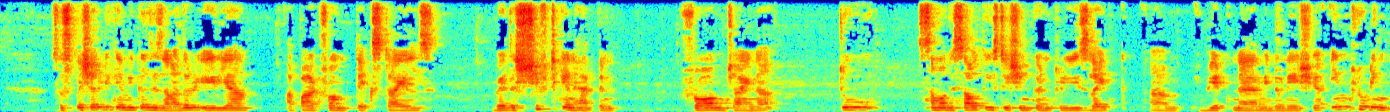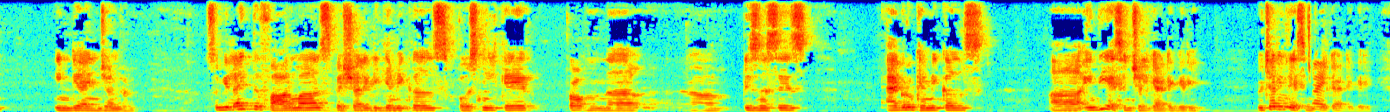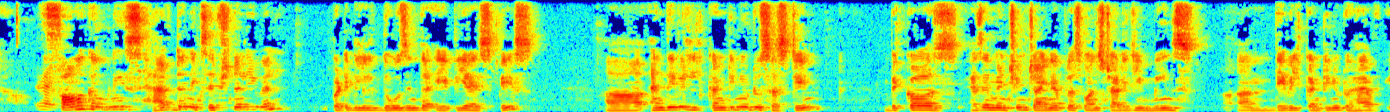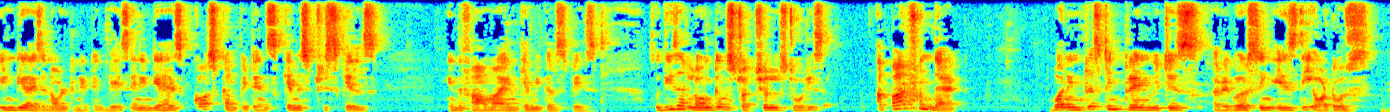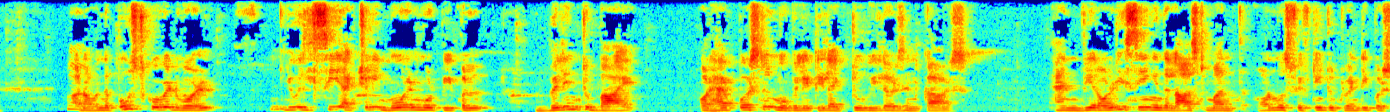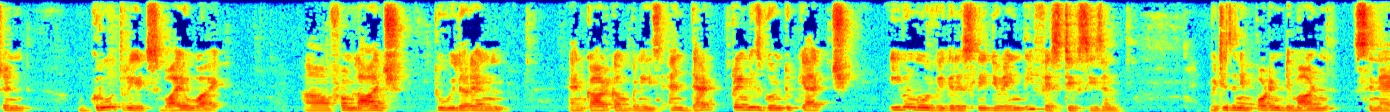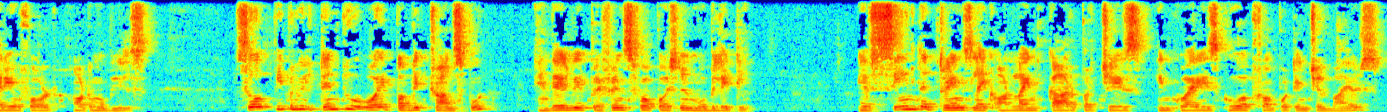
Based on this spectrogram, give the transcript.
So, specialty chemicals is another area apart from textiles where the shift can happen from China to some of the Southeast Asian countries like um, Vietnam, Indonesia, including India in general. So we like the pharma, specialty chemicals, personal care from uh, um businesses, agrochemicals uh, in the essential category, which are in the essential Right. category. Right. Pharma companies have done exceptionally well, particularly those in the API space, uh, and they will continue to sustain because, as I mentioned, China plus one strategy means um, they will continue to have India as an alternative base, and India has cost competence, chemistry skills in the pharma and chemical space. So these are long term structural stories. Apart from that, one interesting trend which is reversing is the autos. Uh, Now, in the post COVID world, you will see actually more and more people willing to buy or have personal mobility like two wheelers and cars. And we are already seeing in the last month almost 15 to 20% growth rates YOY uh, from large two-wheeler and and car companies, and that trend is going to catch even more vigorously during the festive season, which is an important demand scenario for automobiles. So people will tend to avoid public transport, and there will be a preference for personal mobility. We have seen that trends like online car purchase inquiries go up from potential buyers,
